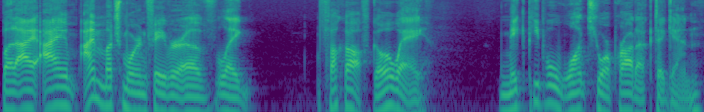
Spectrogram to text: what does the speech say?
But I, I'm, I'm much more in favor of, like, fuck off, go away. Make people want your product again.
